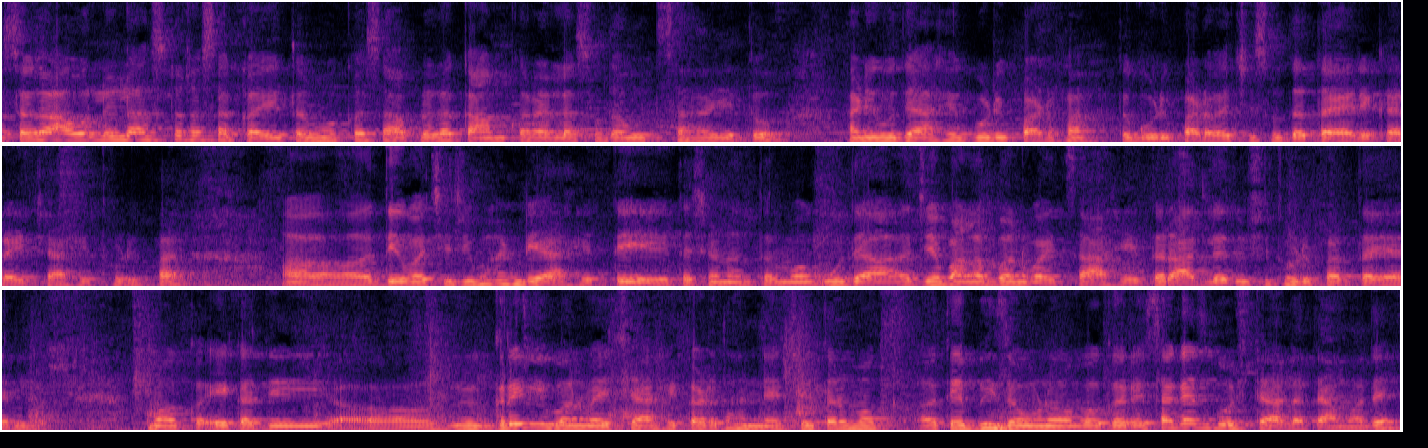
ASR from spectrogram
सगळं आवरलेलं असतं ना सकाळी तर मग कसं आपल्याला काम करायला सुद्धा उत्साह येतो. आणि उद्या आहे गुढीपाडवा तर गुढीपाडव्याची सुद्धा तयारी करायची आहे थोडीफार. देवाची जी भांडी आहेत ते त्याच्यानंतर मग उद्या जे मला बनवायचं आहे तर आदल्या दिवशी थोडीफार तयारी. मग एखादी ग्रेव्ही बनवायची आहे कडधान्याची तर मग ते भिजवणं वगैरे सगळ्याच गोष्टी आल्या त्यामध्ये.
